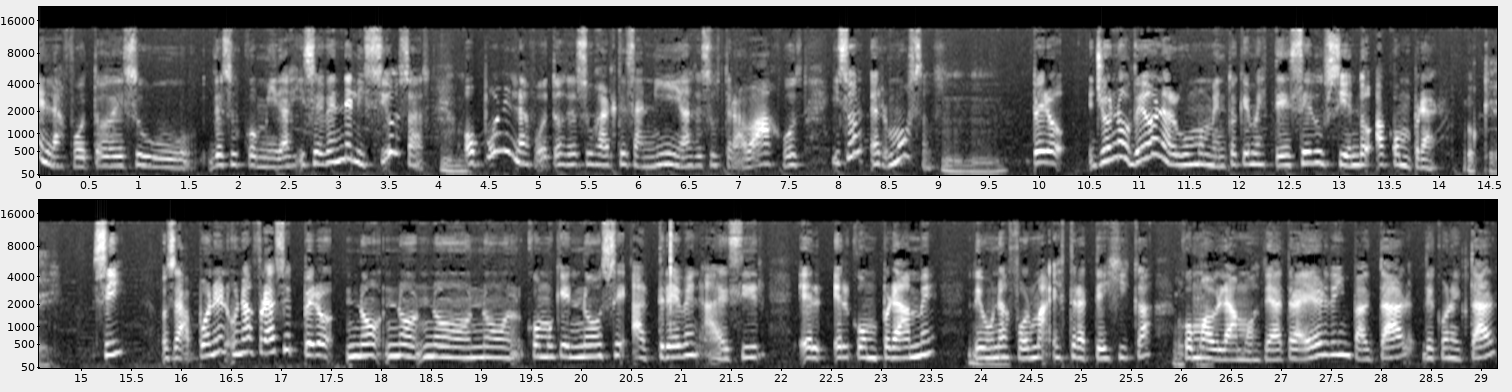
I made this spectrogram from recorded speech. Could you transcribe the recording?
ponen la foto de, su, de sus comidas y se ven deliciosas, o ponen las fotos de sus artesanías, de sus trabajos, y son hermosos. Pero yo no veo en algún momento que me esté seduciendo a comprar. Ok. ¿Sí? O sea, ponen una frase, pero no, no, no, no, como que no se atreven a decir el, el comprame de una forma estratégica, como hablamos, de atraer, de impactar, de conectar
